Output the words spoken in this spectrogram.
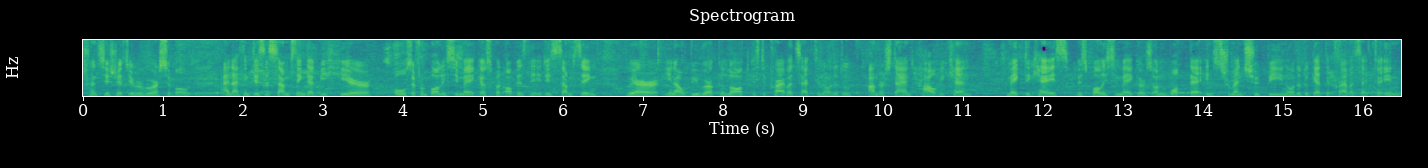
transition is irreversible. And I think this is something that we hear also from policymakers, but obviously it is something where you know we work a lot with the private sector in order to understand how we can make the case with policymakers on what their instrument should be in order to get the private sector in.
